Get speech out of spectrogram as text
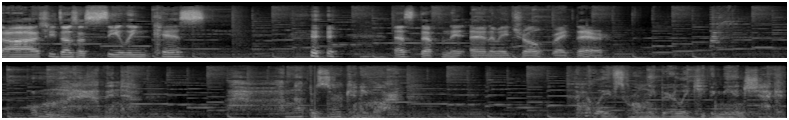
Ah, she does a ceiling kiss. That's definitely anime trope right there. The were only barely keeping me in check.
